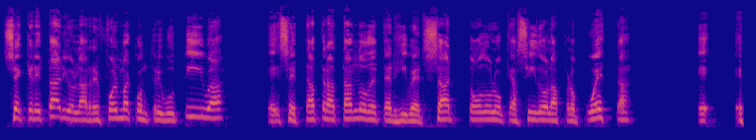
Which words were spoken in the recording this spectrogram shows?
Secretario, la reforma contributiva eh, se está tratando de tergiversar todo lo que ha sido la propuesta. Eh, eh,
